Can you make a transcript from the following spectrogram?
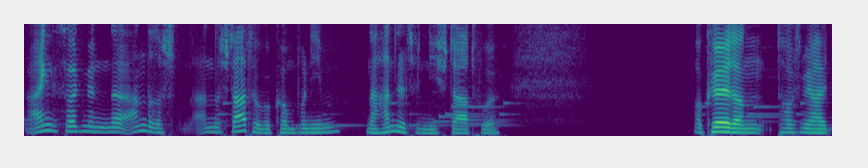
Eigentlich sollten wir eine andere eine Statue bekommen von ihm. Eine Handelsgenie-Statue. Okay, dann tauschen wir halt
